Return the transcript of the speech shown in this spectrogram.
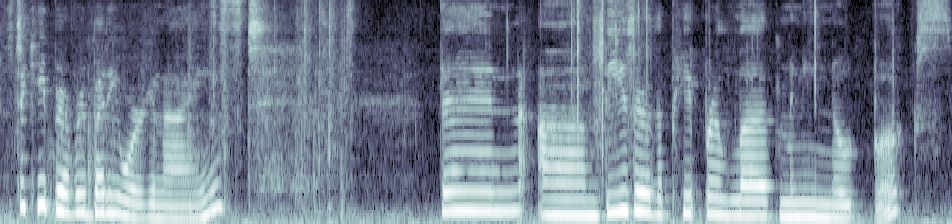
Just to keep everybody organized. Then um, these are the Paper Love mini notebooks.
